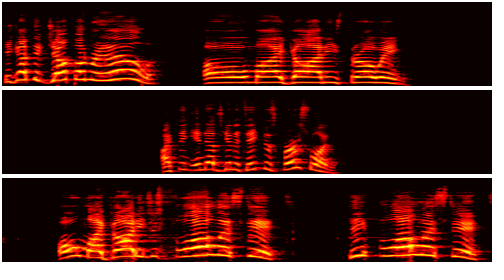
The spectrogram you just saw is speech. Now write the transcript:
He got the jump on Rahil. Oh my god, he's throwing. I think Indev's gonna take this first one. Oh my god, he just flawlessed it! He flawlessed it!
